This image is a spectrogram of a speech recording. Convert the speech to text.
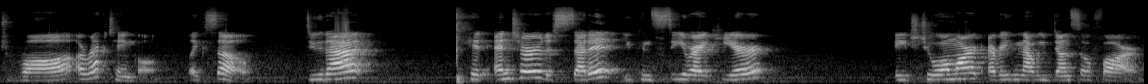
draw a rectangle like so. Do that, hit enter to set it. You can see right here, H2O mark, everything that we've done so far.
